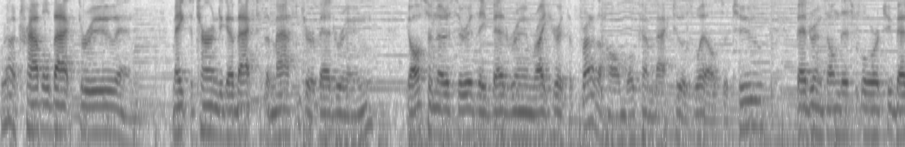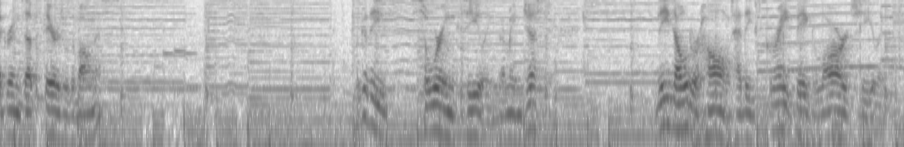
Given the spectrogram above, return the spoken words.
We're going to travel back through and make the turn to go back to the master bedroom. You also notice there is a bedroom right here at the front of the home we'll come back to as well. So two bedrooms on this floor, two bedrooms upstairs with a bonus. Look at these soaring ceilings. I mean, just these older homes had these great big large ceilings.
